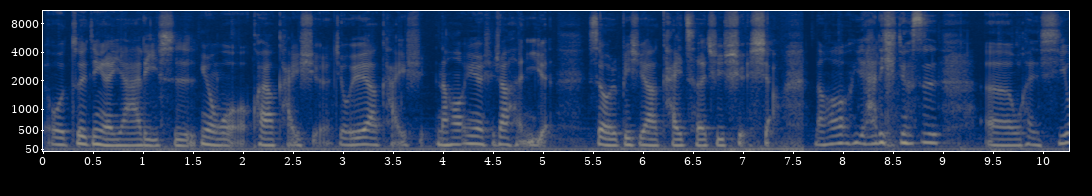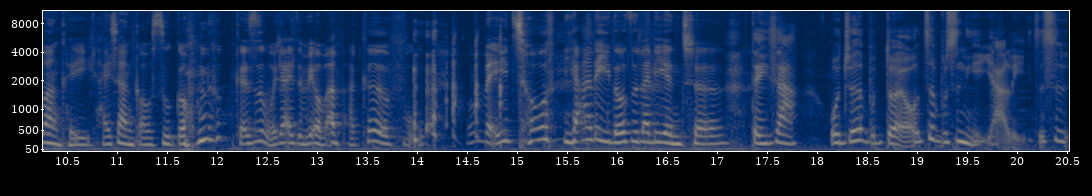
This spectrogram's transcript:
我最近的压力是因为我快要开学了，九月要开学，然后因为学校很远，所以我就必须要开车去学校。然后压力就是，呃，我很希望可以开上高速公路，可是我现在一直没有办法克服。我每一周压力都是在练车。等一下。我觉得不对哦，这不是你的压力，这是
